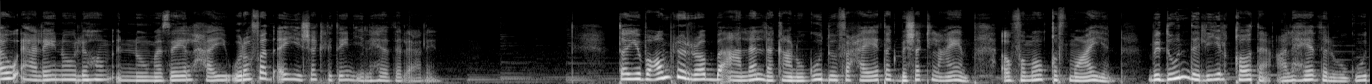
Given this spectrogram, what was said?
أو إعلانه لهم أنه مازال حي ورفض أي شكل تاني لهذا الإعلان. طيب عمر الرب أعلن لك عن وجوده في حياتك بشكل عام أو في موقف معين بدون دليل قاطع على هذا الوجود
